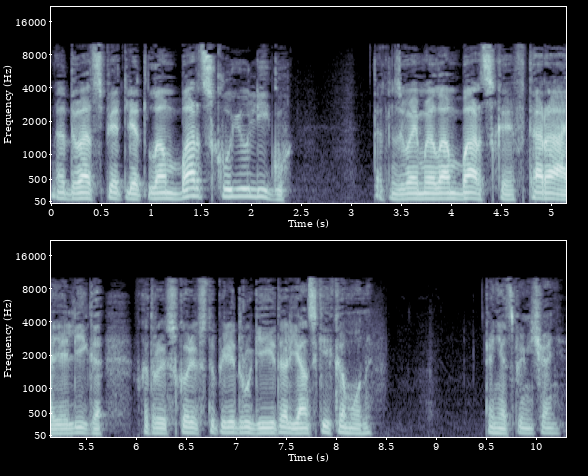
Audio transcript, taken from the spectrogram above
на 25 лет Ломбардскую лигу, так называемая Ломбардская Вторая лига, в которую вскоре вступили другие итальянские коммуны. Конец примечания.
